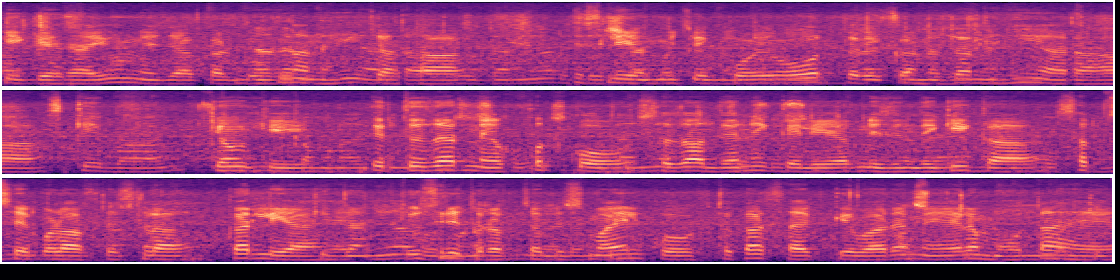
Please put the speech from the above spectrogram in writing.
کی گہرائیوں میں جا کر ڈوبنا نہیں چاہتا۔ اس لیے مجھے کوئی اور طریقہ نظر نہیں آ رہا۔ کیونکہ ارتضر نے خود کو سزا دینے کے لیے اپنی زندگی کا سب سے بڑا فیصلہ کر لیا ہے۔ دوسری طرف جب اسماعیل کو افتخار صاحب کے بارے میں علم ہوتا ہے،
